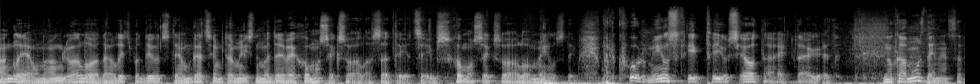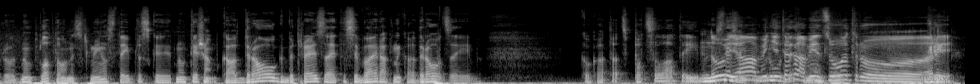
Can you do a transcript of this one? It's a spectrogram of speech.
Anglijā un Angļu valodā līdz pat 20. gadsimtam īstenībā devē homoseksuālās attiecības, homoseksuālo mīlestību. Par kuru mīlestību jūs jautājat tagad? Nu, kā mūsdienās saprot, nu, platoniska mīlestība, tas ka ir nu, tiešām kā draugi, bet reizē tas ir vairāk nekā draudzība. Kaut kā tāds pacelātība. Nu, jā, viņi tā kā viens otru arī. Grib.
